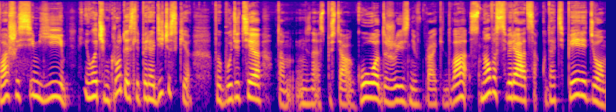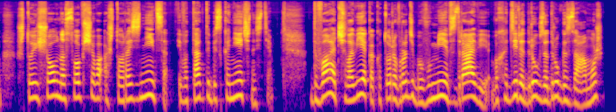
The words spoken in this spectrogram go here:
вашей семьи. И очень круто, если периодически вы будете, там, не знаю, спустя год жизни в браке, два, снова сверяться, куда теперь идем, что еще у нас общего, а что разнится. И вот так до бесконечности. Два человека, которые вроде бы в уме и в здравии выходили друг за друга замуж,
